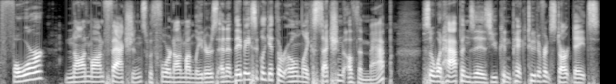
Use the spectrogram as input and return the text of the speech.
four Nanman factions with four Nanman leaders and they basically get their own like section of the map. So what happens is you can pick two different start dates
